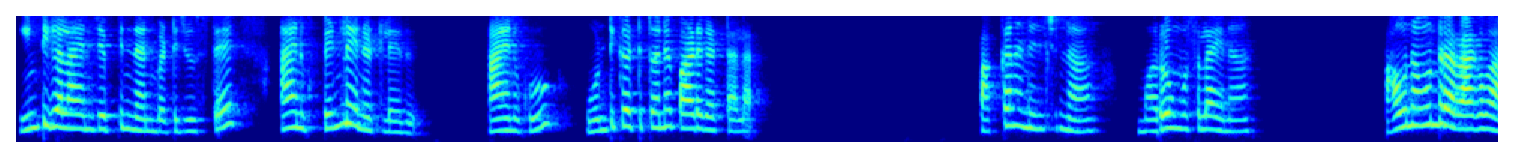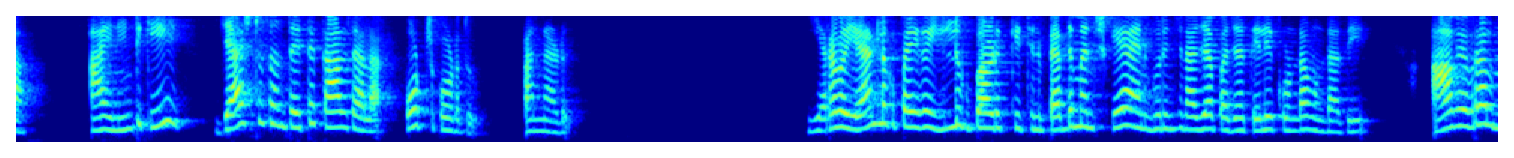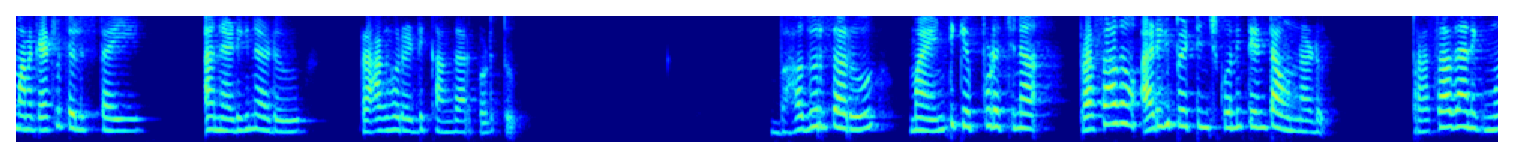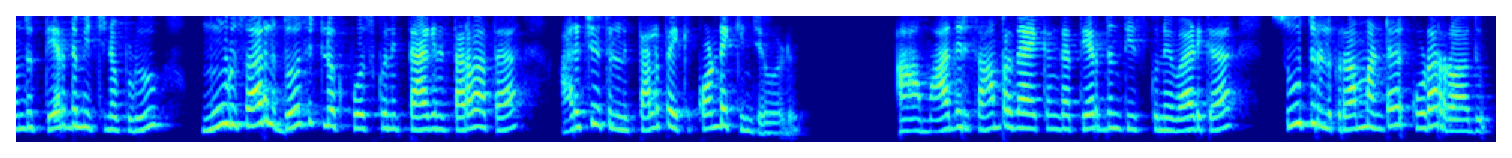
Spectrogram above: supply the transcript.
ఇంటిగల ఆయన చెప్పిన దాన్ని బట్టి చూస్తే ఆయనకు పెండ్లైనట్లేదు ఆయనకు ఒంటికట్టుతోనే పాడగట్టాల పక్కన నిల్చున్న మరో ముసలాయన అవునవునరా రాఘవ ఆయన ఇంటికి జ్యేష్ఠ సొంత అయితే కాల్చాల పోడ్చకూడదు అన్నాడు. ఇరవై ఏండ్లకు పైగా ఇల్లుకు బాడుక్కిచ్చిన పెద్ద మనిషికే ఆయన గురించి నజాపజా తెలియకుండా ఉండాది. ఆ వివరాలు మనకెట్లా తెలుస్తాయి? అని అడిగినాడు రాఘవరెడ్డి కంగారు పడుతూ. బహదూర్ సారు మా ఇంటికి ఎప్పుడొచ్చినా ప్రసాదం అడిగి పెట్టించుకొని తింటా ఉన్నాడు. ప్రసాదానికి ముందు తీర్థం ఇచ్చినప్పుడు మూడుసార్లు దోసిట్లోకి పోసుకొని తాగిన తర్వాత అరచేతుల్ని తలపైకి కొండెక్కించేవాడు. ఆ మాదిరి సాంప్రదాయకంగా తీర్థం తీసుకునేవాడిగా శూద్రులకు రమ్మంటే కూడా రాదు.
